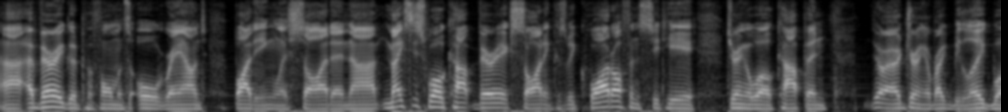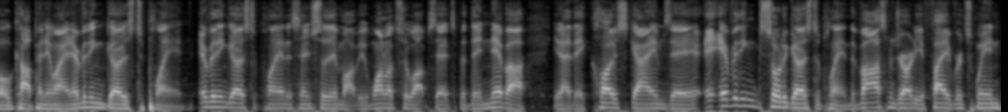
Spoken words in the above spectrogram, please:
Uh, a very good performance all round by the English side and uh, makes this World Cup very exciting because we quite often sit here during a World Cup and during a rugby league World Cup anyway, and everything goes to plan. Everything goes to plan. Essentially, there might be one or two upsets, but they're never, you know, they're close games. They're, everything sort of goes to plan. The vast majority of favourites win.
